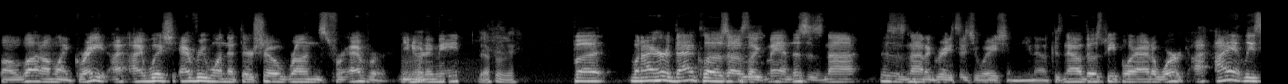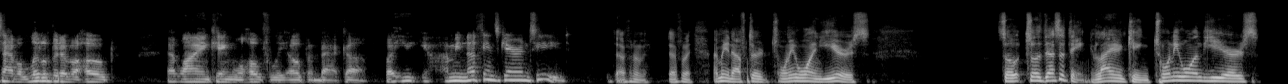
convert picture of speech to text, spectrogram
Blah blah blah. And I'm like, great. I, I wish everyone that their show runs forever. You know Mhm. what I mean? Definitely. But when I heard that close, I was like, man, this is not this is not a great situation. You know, because now those people are out of work. I, I at least have a little bit of a hope that Lion King will hopefully open back up. But you, I mean, nothing's guaranteed. Definitely. Definitely. I mean, after 21 years. So so that's the thing. Lion King, 21 years,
